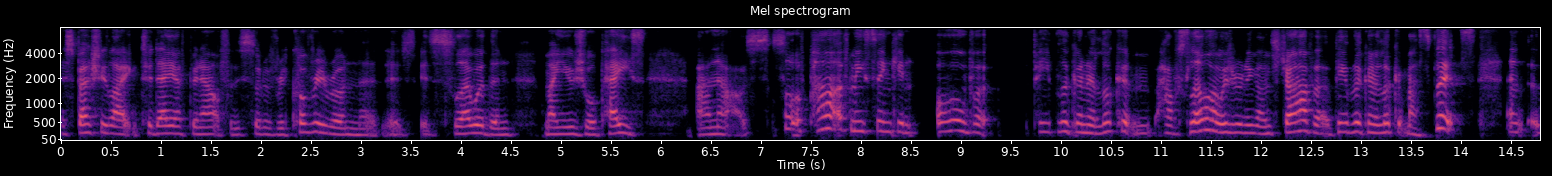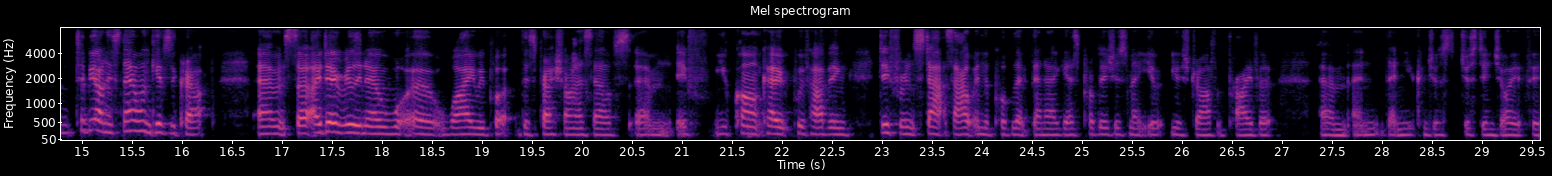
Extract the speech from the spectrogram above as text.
especially like today. I've been out for this sort of recovery run that is it's slower than my usual pace, and I was sort of part of me thinking, oh, but people are going to look at how slow I was running on Strava. People are going to look at my splits. And to be honest, no one gives a crap. Um, so I don't really know wh- uh, why we put this pressure on ourselves. Um, if you can't cope with having different stats out in the public, then I guess probably just make your, your Strava private, um, and then you can just just enjoy it for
